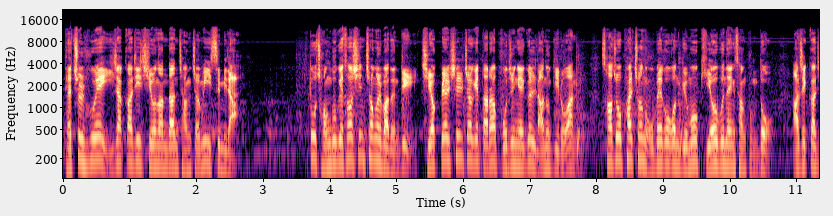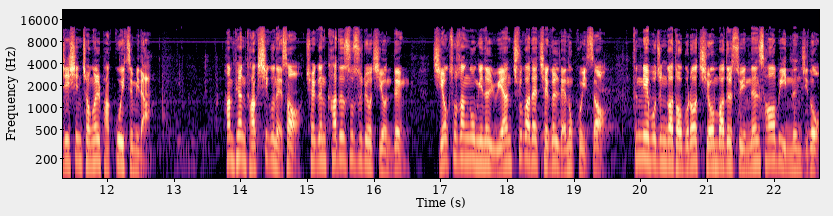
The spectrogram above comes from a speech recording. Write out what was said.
대출 후에 이자까지 지원한다는 장점이 있습니다. 또 전국에서 신청을 받은 뒤 지역별 실적에 따라 보증액을 나누기로 한 4조 8,500억 원 규모 기업은행 상품도 아직까지 신청을 받고 있습니다. 한편 각 시군에서 최근 카드 수수료 지원 등 지역 소상공인을 위한 추가 대책을 내놓고 있어 특례 보증과 더불어 지원받을 수 있는 사업이 있는지도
